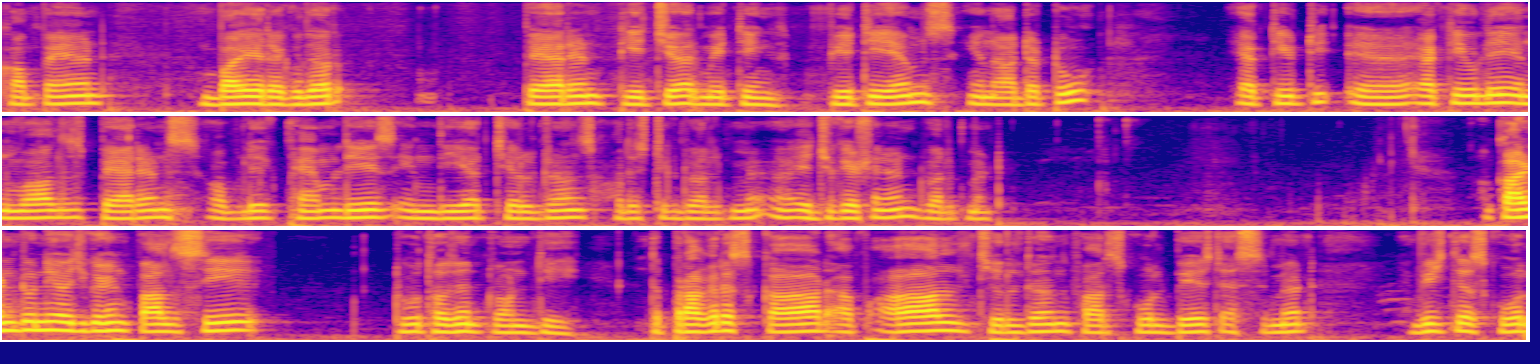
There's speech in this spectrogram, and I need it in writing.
accompanied by regular parent teacher meetings PTMs in order to activity, uh, actively involves parents oblique families in their children's holistic development uh, education and development according to new education policy 2020 the progress card of all children for school based estimate which the school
